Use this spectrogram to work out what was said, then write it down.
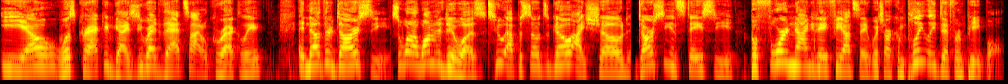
Yo, what's cracking, guys? You read that title correctly. Another Darcey. So what I wanted to do was two episodes ago, I showed Darcey and Stacey before 90 Day Fiance, which are completely different people.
